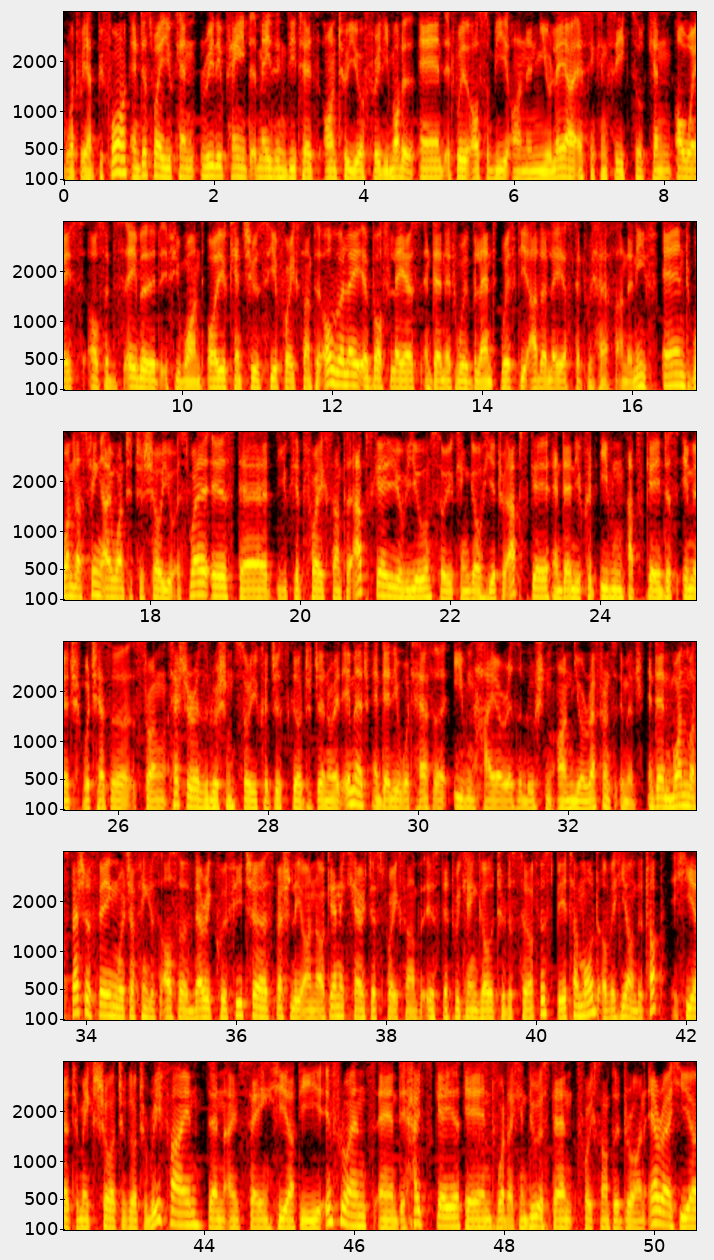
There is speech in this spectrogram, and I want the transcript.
what we had before. And this way you can really paint amazing details onto your 3D model. And it will also be on a new layer, as you can see. So you can always also disable it if you want, or you can choose here, for example, overlay above layers, and then it will blend with the other layers that we have underneath. And one last thing I wanted to show you as well is that you could, for example, upscale your view. So you can go here to upscale and then you could even upscale this image, which has a strong texture resolution. So you could just go to generate image and then you would have an even higher resolution on your reference image. And then one more special thing, which I think is also a very cool feature, especially on organic characters, for example, is that we can go to the surface beta mode over here on the top here to make sure to go to refine. Then I'm saying here the influence and the height scale. And what I can do is then, for example, draw an area here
